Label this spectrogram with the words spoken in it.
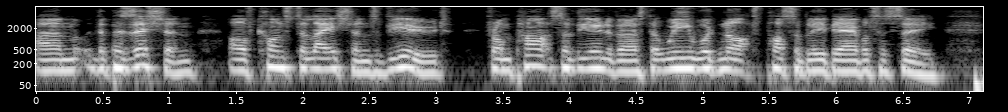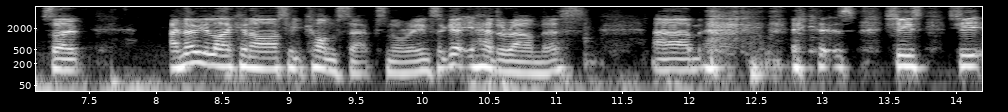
um, the position of constellations viewed from parts of the universe that we would not possibly be able to see. So, I know you like an arty concept, Noreen. So get your head around this. Um, she's she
